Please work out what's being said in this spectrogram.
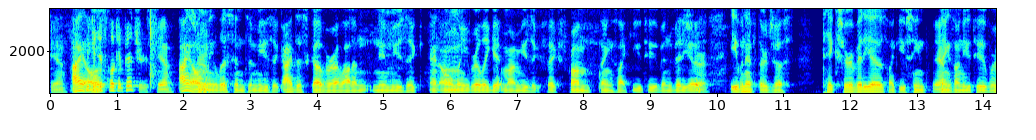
Yeah. I You can just look at pictures. Yeah. I it's true. only listen to music. I discover a lot of new music and only really get my music fix from things like YouTube and videos. Sure. Even if they're just picture videos, like you've seen Yeah. things on YouTube where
